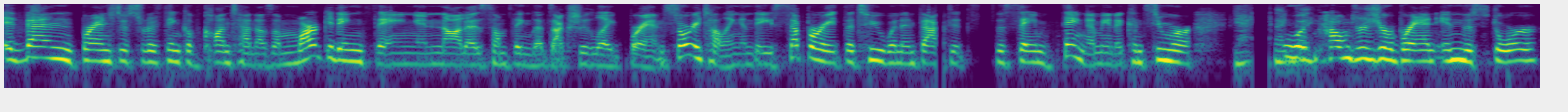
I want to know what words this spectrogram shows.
it then brands just sort of think of content as a marketing thing and not as something that's actually like brand storytelling. And they separate the two when in fact it's the same thing. I mean a consumer who encounters your brand in the store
